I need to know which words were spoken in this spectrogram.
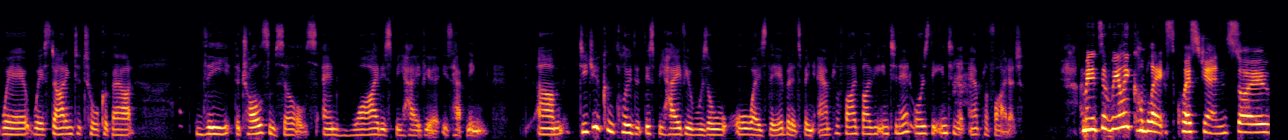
where we're starting to talk about the the trolls themselves and why this behaviour is happening. Um, did you conclude that this behaviour was all, always there, but it's been amplified by the internet, or has the internet amplified it? I mean, it's a really complex question. So,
